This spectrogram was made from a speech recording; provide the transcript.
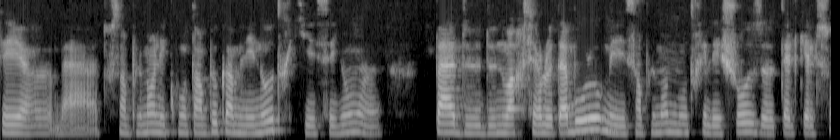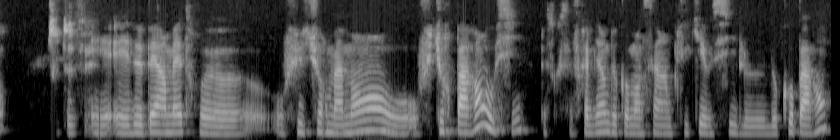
C'est euh, bah, tout simplement les comptes un peu comme les nôtres qui essayons euh, pas de, noircir le tableau, mais simplement de montrer les choses telles qu'elles sont. Tout à fait. Et, de permettre euh, aux futures mamans, aux, futurs parents aussi, parce que ça serait bien de commencer à impliquer aussi le, le coparent,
